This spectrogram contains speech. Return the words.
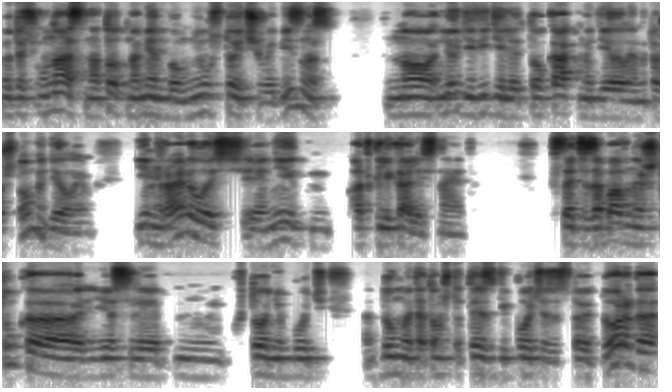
Ну, то есть у нас на тот момент был неустойчивый бизнес, но люди видели то, как мы делаем, и то, что мы делаем, им нравилось, и они откликались на это. Кстати, забавная штука, если кто-нибудь думает о том, что тест гипотезы стоит дорого,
